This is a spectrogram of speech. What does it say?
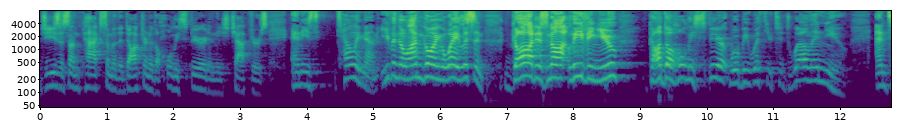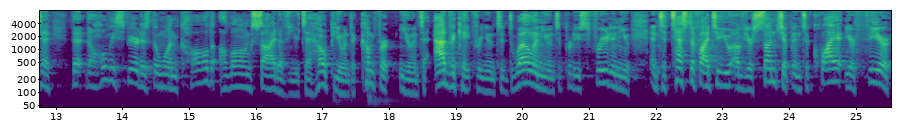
Jesus unpacks some of the doctrine of the Holy Spirit in these chapters, and he's telling them, even though I'm going away, listen, God is not leaving you. God the Holy Spirit will be with you to dwell in you and to the, the Holy Spirit is the one called alongside of you to help you and to comfort you and to advocate for you and to dwell in you and to produce fruit in you and to testify to you of your sonship and to quiet your fear.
